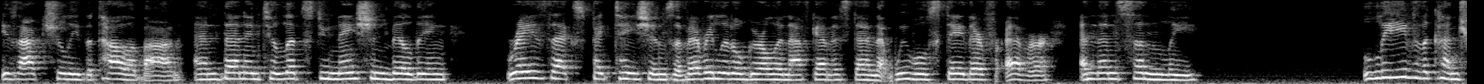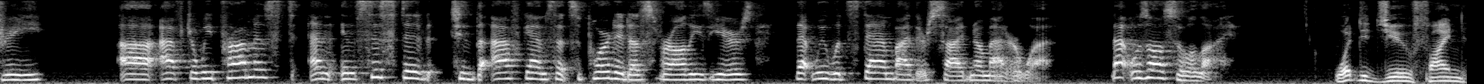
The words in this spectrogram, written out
is actually the Taliban and then into let's do nation building raise the expectations of every little girl in Afghanistan that we will stay there forever, and then suddenly leave the country uh, after we promised and insisted to the Afghans that supported us for all these years that we would stand by their side no matter what. That was also a lie. What did you find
